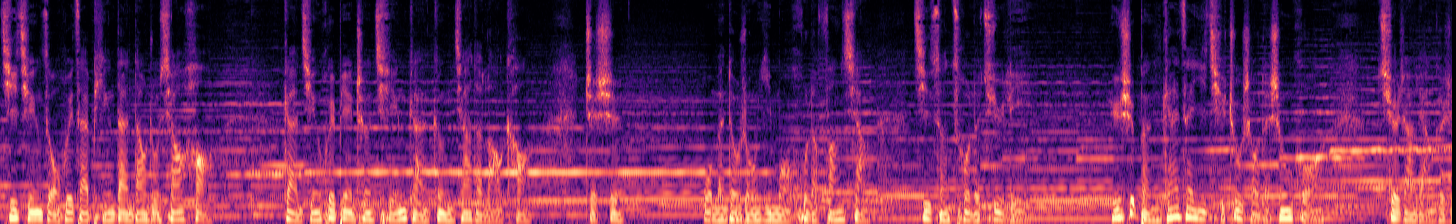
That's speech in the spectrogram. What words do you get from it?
激情总会在平淡当中消耗，感情会变成情感更加的牢靠。只是，我们都容易模糊了方向，计算错了距离，于是本该在一起驻守的生活，却让两个人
